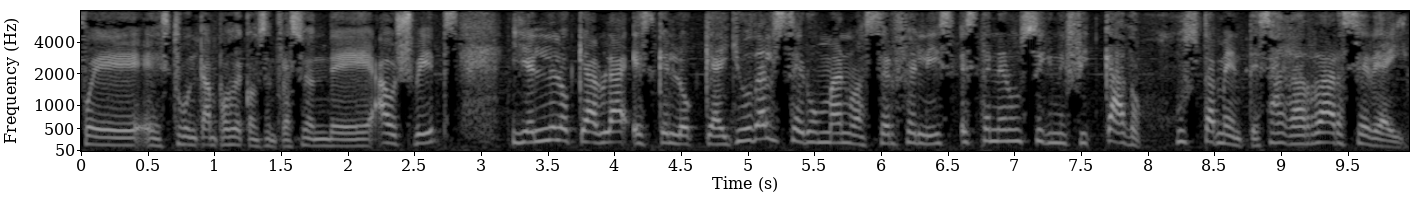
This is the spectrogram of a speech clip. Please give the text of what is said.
fue, estuvo en campos de concentración de Auschwitz, y él de lo que habla es que lo que ayuda al ser humano a ser feliz es tener un significado, justamente, es agarrarse de ahí.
